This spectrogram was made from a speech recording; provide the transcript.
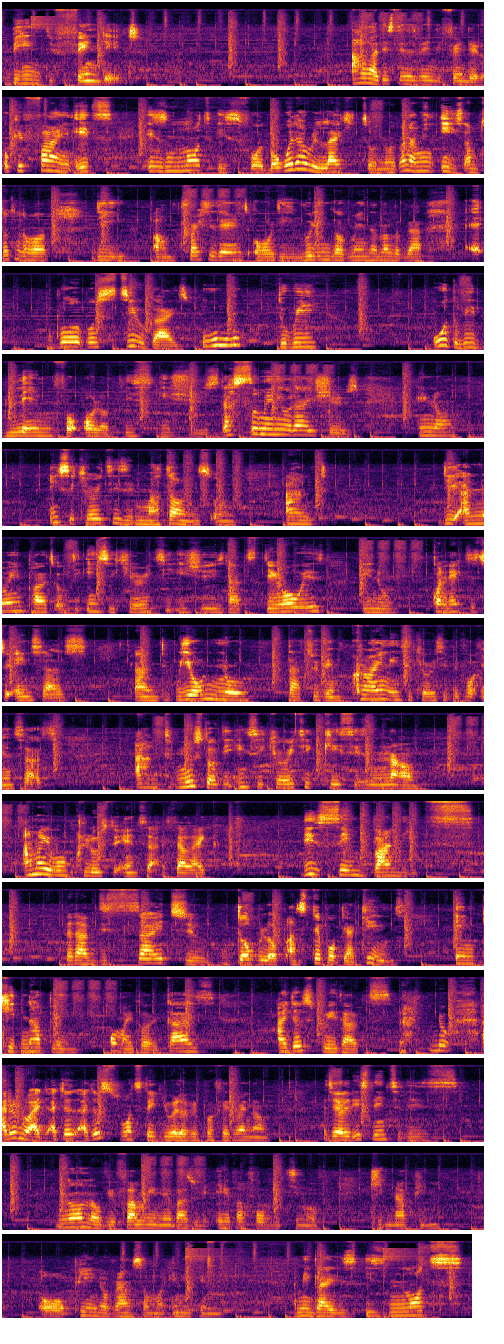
being defended? How are these things being defended? Okay fine. It's is not his fault but whether we like it or not when i mean is i'm talking about the um, president or the ruling government and all of that. Eh, but but still guys who do we who do we blame for all of these issues? There's so many other issues. You know insecurity is a matter on its own. And the annoying part of the insecurity issue is that they always you know connected to answers and we all know that we've been crying insecurity before answers and most of the insecurity cases now are not even close to answers they're like these same bandits that have decided to double up and step up their games in kidnapping. Oh my god guys i just pray that no i don't know. I, I just i just want to take the role of a prophet right now. As you're listening to this none of your family members will ever fall victim of kidnapping or paying of ransom or anything. I mean, guys, it's not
